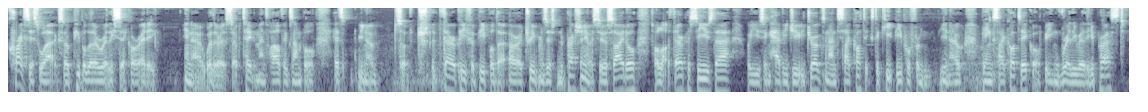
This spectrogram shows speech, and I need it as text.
crisis work. So people that are really sick already. You know, whether it's so take the mental health example, it's you know sort of tr- therapy for people that are a treatment resistant depression who are suicidal. So a lot of therapists are used there. We're using heavy duty drugs and antipsychotics to keep people from you know being psychotic or being really really depressed.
